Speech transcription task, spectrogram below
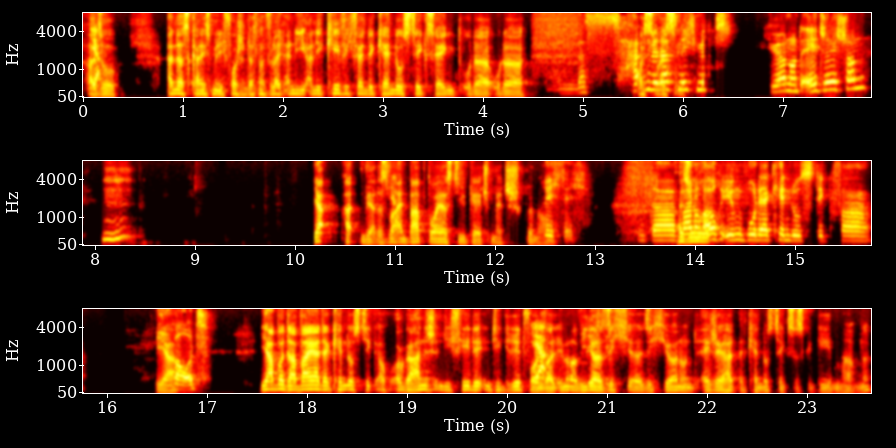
Also anders kann ich es mir nicht vorstellen, dass man vielleicht an die, an die Käfigwände Candlesticks hängt oder, oder Das hatten Was wir weiß das ich. nicht mit Jörn und AJ schon? ja, hatten wir. Das war ein Barbed Wire Steel Cage Match, genau. Richtig. Und da Also- war doch auch irgendwo der Kendo-Stick verbaut. Ja. Ja, aber da war ja der Kendo-Stick auch organisch in die Fehde integriert worden, Ja, weil immer wieder richtig. sich, äh, sich Jörn und AJ halt mit Kendo-Sticks es gegeben haben. Ne?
